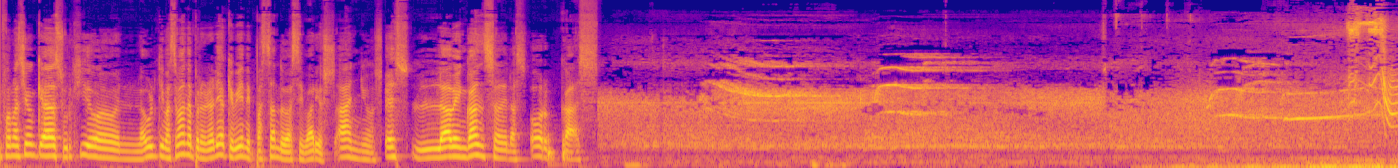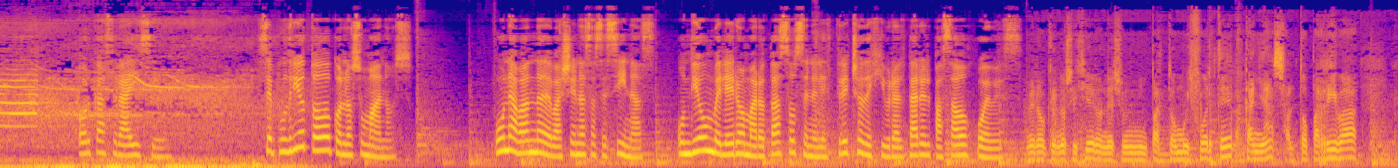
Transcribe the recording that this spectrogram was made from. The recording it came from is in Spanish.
información que ha surgido en la última semana, pero en realidad que viene pasando de hace varios años. Es la venganza de las orcas. Orcas Rising. Se pudrió todo con los humanos. Una banda de ballenas asesinas hundió un velero a marotazos en el estrecho de Gibraltar el pasado jueves. Lo que nos hicieron es un impacto muy fuerte. La caña saltó para arriba,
